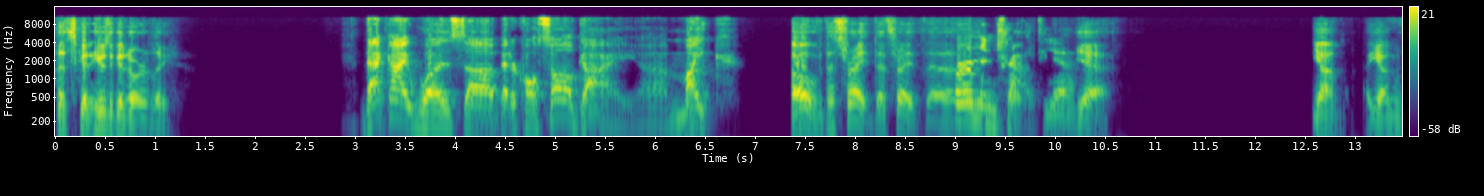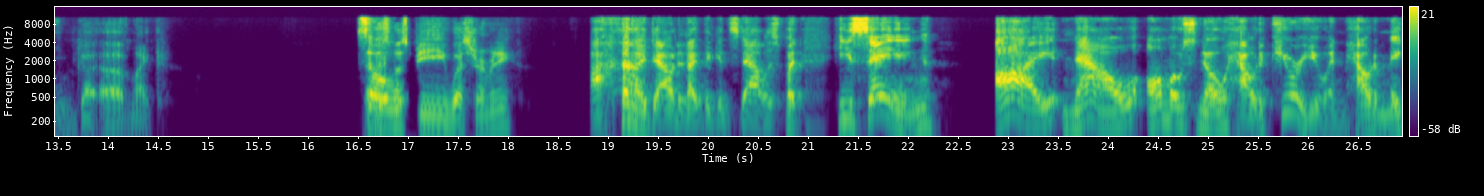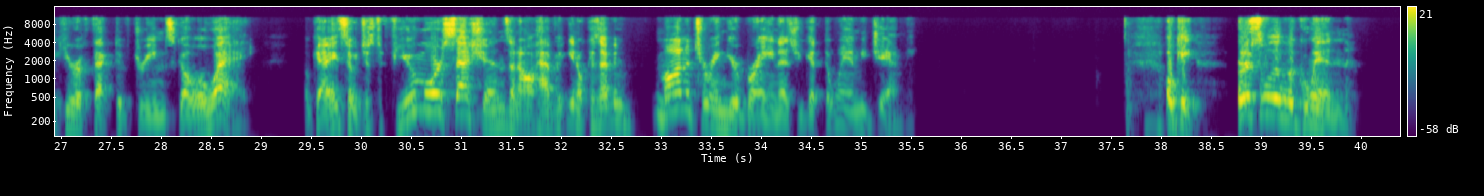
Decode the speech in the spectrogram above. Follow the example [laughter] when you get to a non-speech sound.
That's good. He was a good orderly. That guy was uh, Better Call Saul guy, uh, Mike Oh, that's right. That's right. The Trout. Yeah. Yeah. Young, a young guy, uh, Mike. Now, this must be West Germany. [laughs] I doubt it. I think it's Dallas. But he's saying, I now almost know how to cure you and how to make your effective dreams go away. Okay. So just a few more sessions and I'll have it, you know, because I've been monitoring your brain as you get the whammy jammy. Okay. Ursula Le Guin,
